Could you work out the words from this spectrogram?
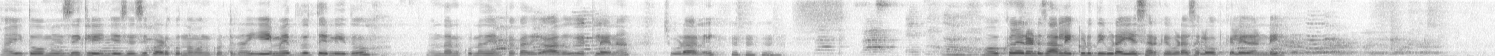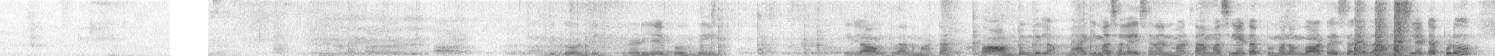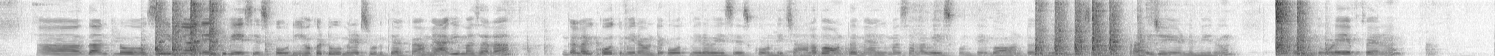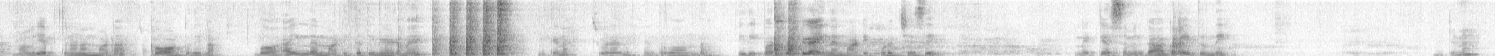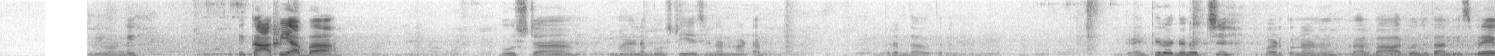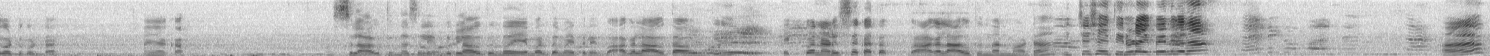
అవి తోమేసి క్లీన్ చేసేసి పడుకుందాం అనుకుంటున్నాను ఏమవుతుందో తెలీదు. ఉందనుకున్నది వెనక అది కాదు ఎట్లయినా. చూడాలి. ఓపికలే రెండు సార్లు ఎక్కుడు దిగుడు అయ్యేసరికి కూడా అసలు ఓపిక లేదండి. ఇదిగోండి రెడీ అయిపోయింది. ఇలా ఉంటుంది అనమాట బాగుంటుంది ఇలా. మ్యాగీ మసాలా వేసాను అనమాట మసిలేటప్పుడు మనం వాటర్ వేసాం కదా మసిలేటప్పుడు దాంట్లో సేమియా అనేసి వేసేసుకోండి ఒక టూ మినిట్స్ ఉడికాక మ్యాగీ మసాలా ఇంకా అలాగే కొత్తిమీర ఉంటే కొత్తిమీర వేసేసుకోండి. చాలా బాగుంటుంది. మ్యాగీ మసాలా వేసుకుంటే బాగుంటుంది. ట్రై చేయండి మీరు. ముందు కూడా చెప్పాను. మళ్ళీ చెప్తున్నాను అనమాట బాగుంటుంది ఇలా. బా అయిందనమాట ఇంకా తినేయడమే. ఓకేనా? చూడండి ఎంత బాగుందో. ఇది పర్ఫెక్ట్గా అయిందనమాట ఇప్పుడు వచ్చేసి. నెక్కేస్తాం. ఇంకా ఆకలి అవుతుంది ఓకేనా? ఇవ్వండి ఇది కాఫీ అబ్బా. బూస్టా? మా ఆయన బూస్ట్ చేసిండు అనమాట ఇద్దరం తాగుతున్నాం. ఇక్కడ తిరగని వచ్చి పడుకున్నాను. కాలు బాగా గుంజుతుంది. స్ప్రే కొట్టుకుంటా. అయ్యాక. అస్సలు లాగుతుంది అసలు ఎందుకు లాగుతుందో ఏం అర్థమవుతలేదు బాగా లాగుతూ ఉంది. ఎక్కువ నడిస్తే కథ. బాగా లాగుతుంది అనమాట ఇచ్చేసే తినుడు అయిపోయింది కదా? ఆ?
